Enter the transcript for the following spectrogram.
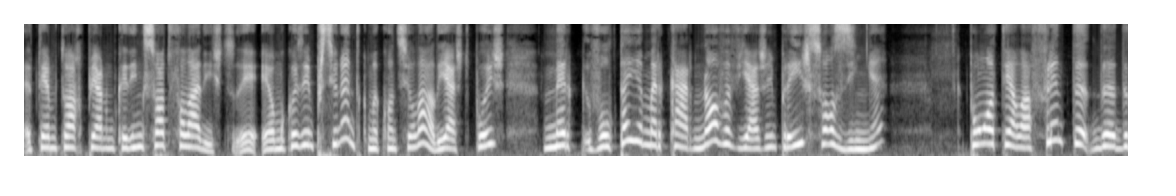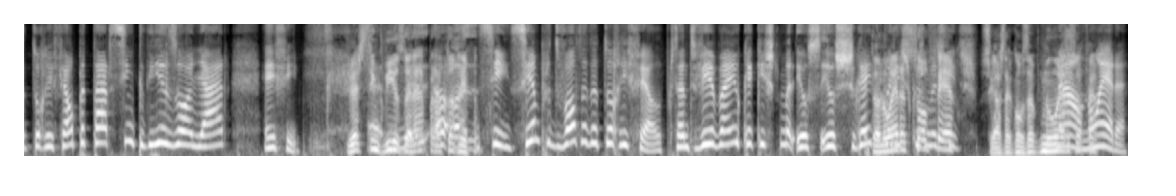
até me estou a arrepiar um bocadinho só de falar disto. É, é uma coisa impressionante que me aconteceu lá. Aliás, depois voltei a marcar nova viagem para ir sozinha para um hotel à frente da, da, da Torre Eiffel para estar cinco dias a olhar, enfim. Tiveste cinco dias a olhar para a Torre Eiffel? Sim, sempre de volta da Torre Eiffel. Portanto, vê bem o que é que isto. Eu, eu cheguei Então não era só ferro. Chegaste à conclusão que não, não era só ferro. Não, não era.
